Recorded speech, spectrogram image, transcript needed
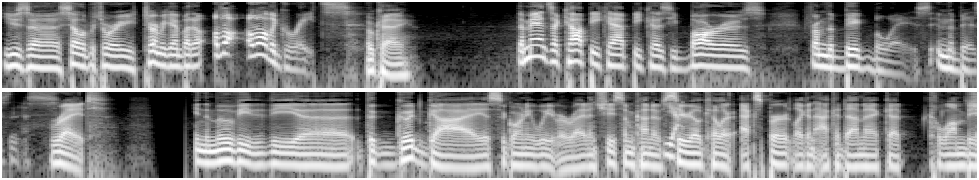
use a celebratory term again, but of all, of all the greats. okay, The man's a copycat because he borrows from the big boys in the business. right. In the movie, the uh, the good guy is Sigourney Weaver, right? And she's some kind of Yeah. serial killer expert, like an academic at Columbia.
